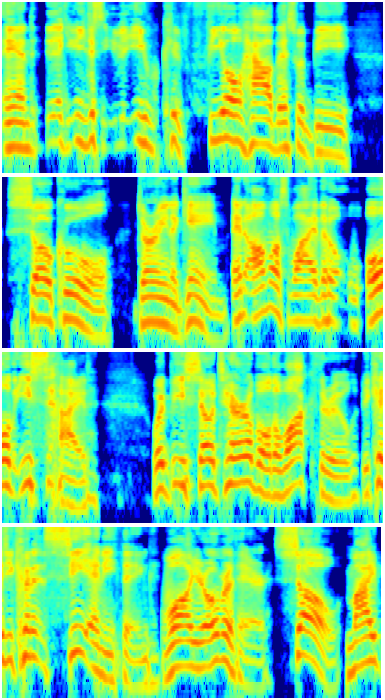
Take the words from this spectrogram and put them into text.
and you just you could feel how this would be so cool during a game. And almost why the old east side would be so terrible to walk through because you couldn't see anything while you're over there. So, my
